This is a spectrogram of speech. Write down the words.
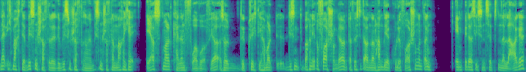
Nein, ich mache der Wissenschaftler oder der Wissenschaftlerin und Wissenschaftler mache ich ja erstmal keinen Vorwurf, ja. Also natürlich, die haben halt, die sind, die machen ihre Forschung, ja, und dafür ist die da und dann haben die ja coole Forschung und dann entweder sie sind selbst in der Lage,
